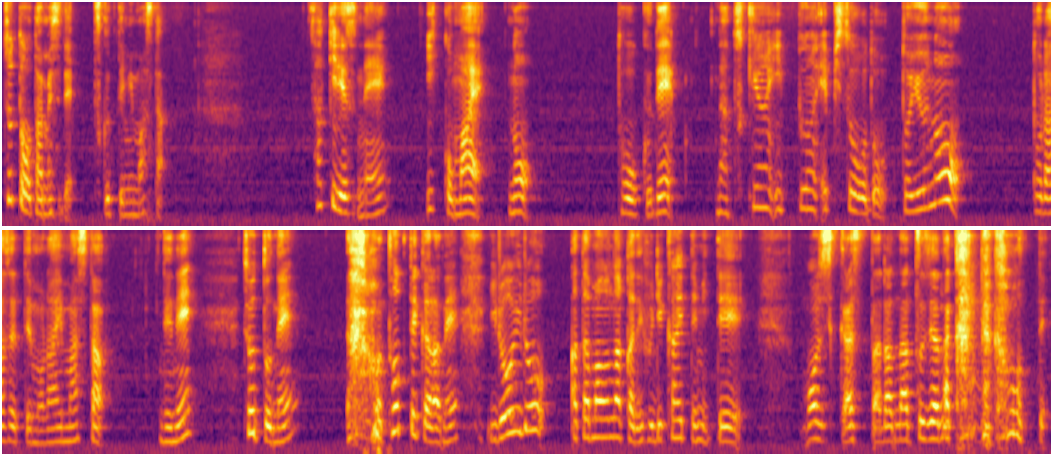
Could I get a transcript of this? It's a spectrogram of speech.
ちょっとお試しで作ってみました。さっきですね、1個前のトークで夏キュン1分エピソードというのを撮らせてもらいました。でね、ちょっとね、あの撮ってからね、いろいろ頭の中で振り返ってみて、もしかしたら夏じゃなかったかもって、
